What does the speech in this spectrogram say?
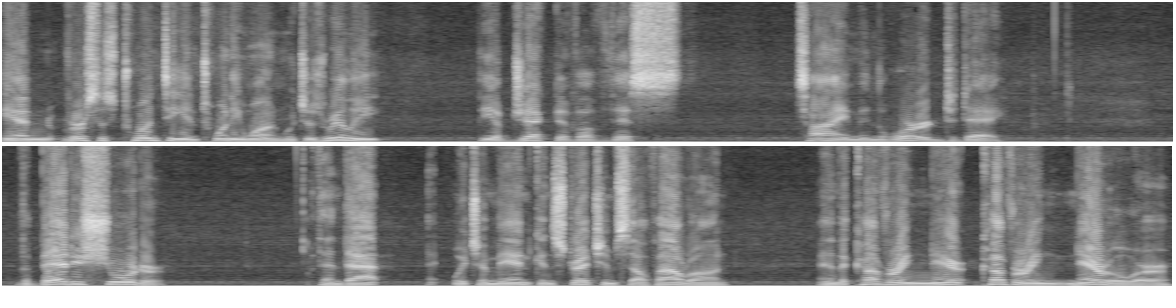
in verses 20 and 21, which is really the objective of this time in the Word today. The bed is shorter than that which a man can stretch himself out on, and the covering, nar- covering narrower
